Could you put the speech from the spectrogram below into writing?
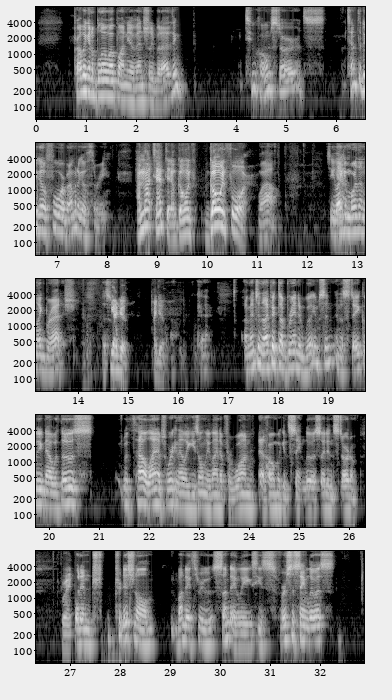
Probably going to blow up on you eventually, but I think two home starts. I'm tempted to go four, but I'm going to go three. I'm not tempted. I'm going going four. Wow. So you yeah. like him more than like Bradish? yeah, I do. I do. Okay. I mentioned that I picked up Brandon Williamson in the stake league. Now with those, with how lineups work in that league, he's only lined up for one at home against St. Louis. So I didn't start him. Right. But in tr- traditional Monday through Sunday leagues. He's versus St. Louis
